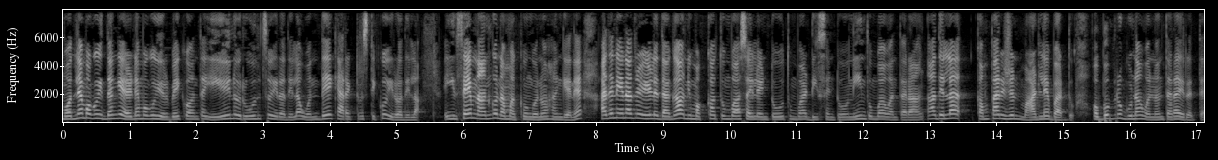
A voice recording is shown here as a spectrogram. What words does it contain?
ಮೊದಲನೇ ಮಗು ಇದ್ದಂಗೆ ಎರಡನೇ ಮಗು ಇರಬೇಕು ಅಂತ ಏನು ರೂಲ್ಸು ಇರೋದಿಲ್ಲ, ಒಂದೇ ಕ್ಯಾರೆಕ್ಟರಿಸ್ಟಿಕ್ಕು ಇರೋದಿಲ್ಲ. ಈ ಸೇಮ್ ನನಗೂ ನಮ್ಮ ಅಕ್ಕಂಗೂ ಹಾಗೇನೆ. ಅದನ್ನೇನಾದರೂ ಹೇಳಿದಾಗ ನಿಮ್ಮ ಅಕ್ಕ ತುಂಬ ಸೈಲೆಂಟು ತುಂಬ ಡೀಸೆಂಟು ನೀನು ತುಂಬ ಒಂಥರ, ಅದೆಲ್ಲ ಕಂಪ್ಯಾರಿಸನ್ ಮಾಡಲೇಬಾರ್ದು. ಒಬ್ಬೊಬ್ಬರು ಗುಣ ಒಂದೊಂದು ಥರ ಇರುತ್ತೆ.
